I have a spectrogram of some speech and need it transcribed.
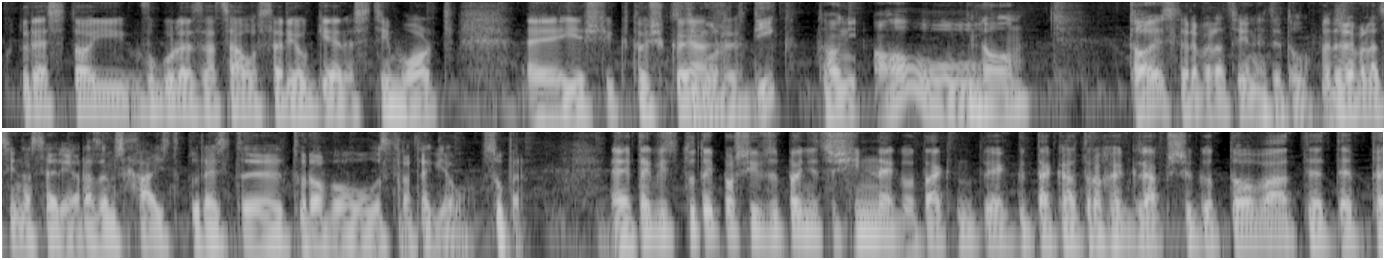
które stoi w ogóle za całą serią gier SteamWorld, e, jeśli ktoś kojarzy. Steamworld Dick? To oni... O, No, to jest rewelacyjny tytuł. Rewelacyjna seria, razem z Heist, która jest e, turową strategią. Super. E, tak więc tutaj poszli w zupełnie coś innego, tak? No to jakby taka trochę gra przygotowa, TTP,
